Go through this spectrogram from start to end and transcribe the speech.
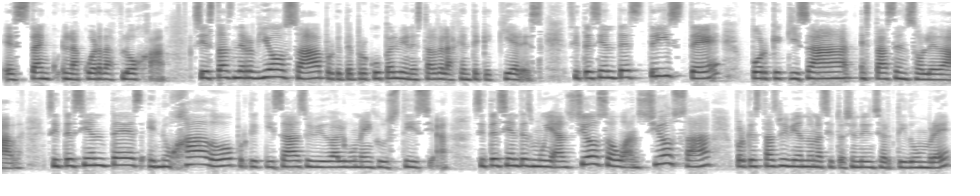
está en, la cuerda floja, si estás nerviosa porque te preocupa el bienestar de la gente que quieres, si te sientes triste porque quizá estás en soledad, si te sientes enojado porque quizás has vivido alguna injusticia, si te sientes muy ansioso o ansiosa porque estás viviendo una situación de incertidumbre,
